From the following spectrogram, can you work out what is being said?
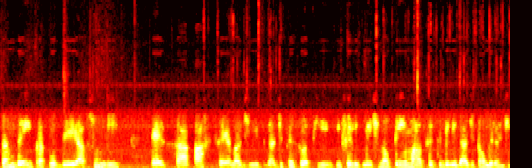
também para poder assumir essa parcela de, de pessoas que, infelizmente, não têm uma acessibilidade tão grande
